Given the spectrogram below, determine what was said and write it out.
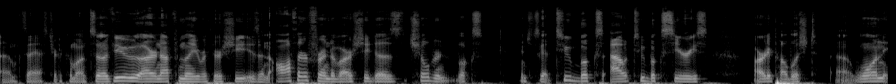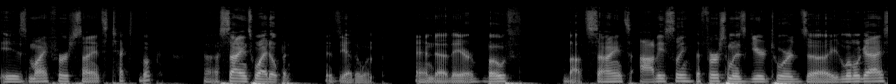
Yeah, because I asked her to come on. So if you are not familiar with her, she is an author, friend of ours. She does children's books and she's got two books out, two book series already published. Uh, one is My First Science Textbook. Uh, Science Wide Open is the other one, and uh, they are both about science. Obviously, the first one is geared towards uh, your little guys,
